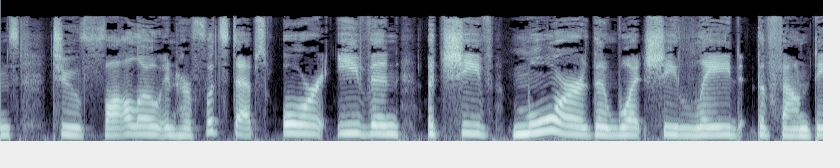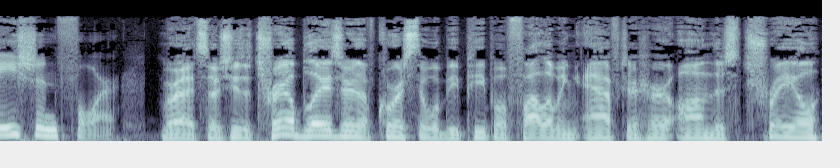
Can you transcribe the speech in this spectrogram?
dreams to follow in her footsteps or even achieve more than what she laid the foundation for. Right, so she's a trailblazer. Of course, there will be people following after her on this trail.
